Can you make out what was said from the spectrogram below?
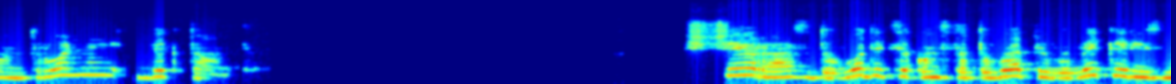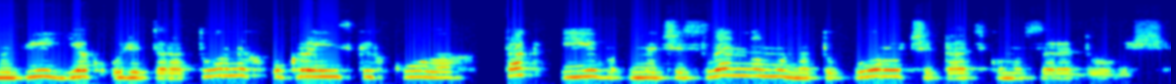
Контрольний диктант. Ще раз доводиться констатувати великий різнобій як у літературних українських колах, так і в нечисленному на ту пору читацькому середовищі.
